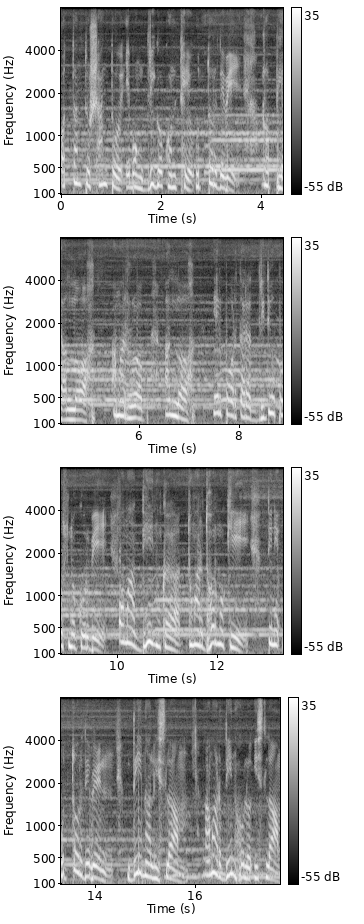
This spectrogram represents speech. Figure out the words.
অত্যন্ত শান্ত এবং দৃঢ় কণ্ঠে উত্তর দেবে, রব্বি আল্লাহ, আমার রব, আল্লাহ। এরপর তারা দ্বিতীয় প্রশ্ন করবে অমা দিনুকা, তোমার ধর্ম কি? তিনি উত্তর দেবেন, দিন আল ইসলাম, আমার দিন হলো ইসলাম।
